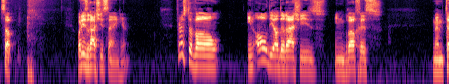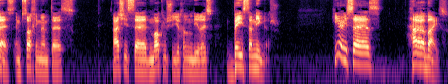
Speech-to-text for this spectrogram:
So, what is Rashi saying here? First of all, in all the other Rashis, in Brachis Memtes, in Psachim Memtes, Rashi said, Mokim Sheyichel Liris, Beis Hamikdash. Here he says, Harabais,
